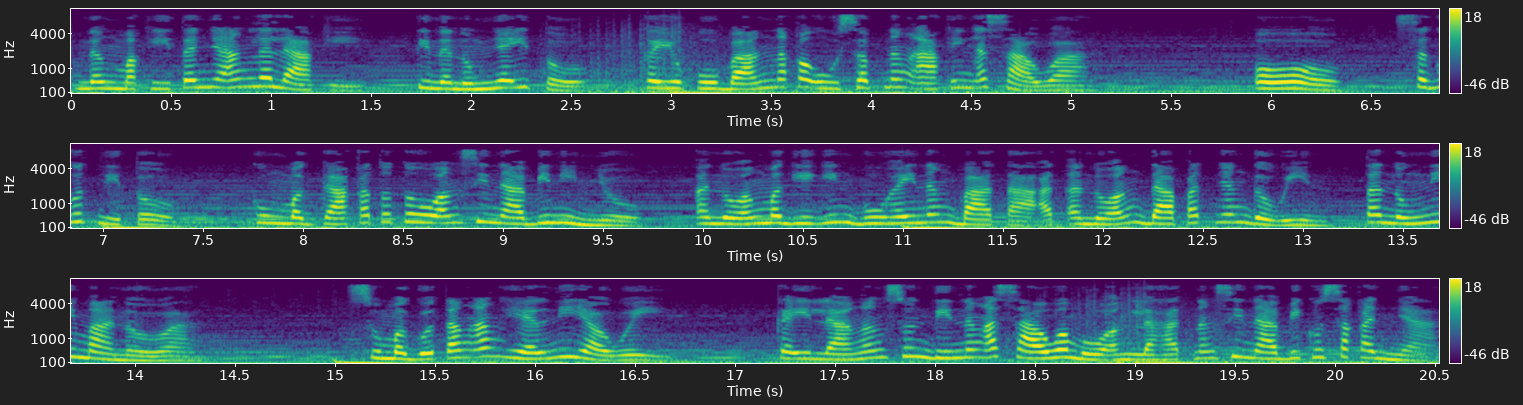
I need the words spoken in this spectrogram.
Nang makita niya ang lalaki, tinanong niya ito, kayo po ba ang nakausap ng aking asawa? Oo, sagot nito. Kung magkakatotoo ang sinabi ninyo, ano ang magiging buhay ng bata at ano ang dapat niyang gawin? Tanong ni Manoah. Sumagot ang anghel ni Yahweh. Kailangang sundin ng asawa mo ang lahat ng sinabi ko sa kanya,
